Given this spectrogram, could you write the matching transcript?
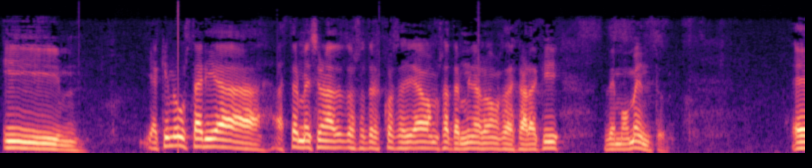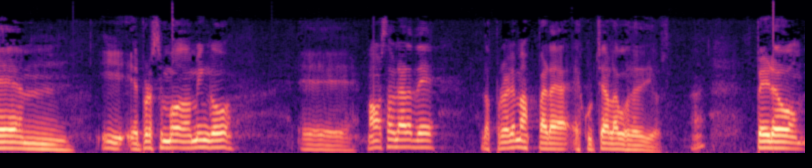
Y, aquí me gustaría hacer mención a dos o tres cosas, ya vamos a terminar, lo vamos a dejar aquí de momento. Em, y el próximo domingo eh, vamos a hablar de los problemas para escuchar la voz de Dios. Pero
